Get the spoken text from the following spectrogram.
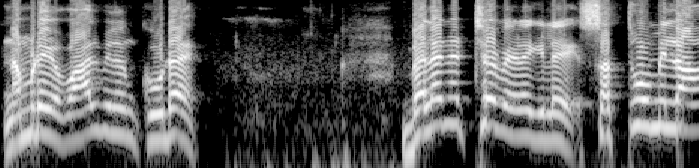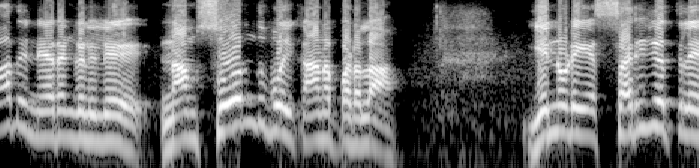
நம்முடைய வாழ்விலும் கூட பலனற்ற வேளையிலே சத்துவமில்லாத நேரங்களிலே நாம் சோர்ந்து போய் காணப்படலாம். என்னுடைய சரீரத்திலே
